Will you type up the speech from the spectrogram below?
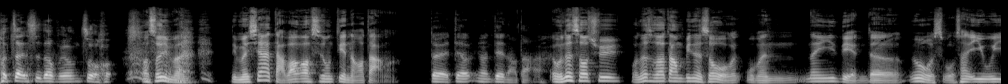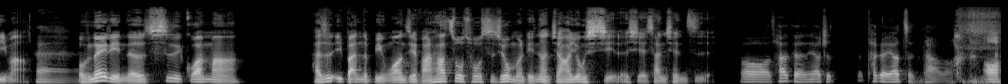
我正事都不用做。哦，所以你们 你们现在打报告是用电脑打吗？对，用用电脑打。我那时候去，我那时候在当兵的时候，我我们那一年的，因为我是我算义务役嘛，我们那一年的士官吗？还是一般的兵？忘记，反正他做错事，就我们连长叫他用写的写三千字。哦，他可能要去，他可能要整他吧。哦，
